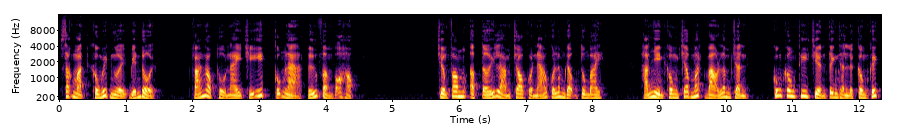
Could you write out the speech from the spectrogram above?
sắc mặt không ít người biến đổi. Phá ngọc thủ này chí ít cũng là tứ phẩm võ học. Trường phong ập tới làm cho quần áo của Lâm Động tung bay. Hắn nhìn không chớp mắt vào Lâm Trần, cũng không thi triển tinh thần lực công kích.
